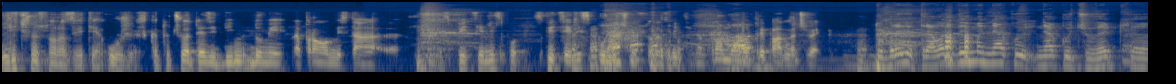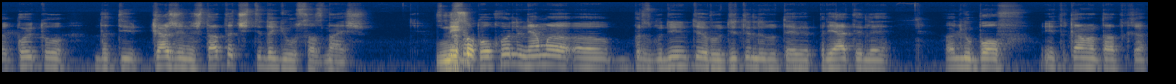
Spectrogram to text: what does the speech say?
личностно развитие. Ужас. Като чуя тези думи, направо ми става специалист по, специалист по личностно развитие. Направо мога да припадна човек. Добре, трябва ли да има някой, някой човек, който да ти каже нещата, че ти да ги осъзнаеш? Не. Смисъл, толкова ли няма а, през годините родители до тебе, приятели, а, любов и така нататък,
